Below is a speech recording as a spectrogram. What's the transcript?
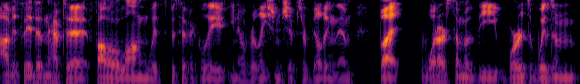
obviously, it doesn't have to follow along with specifically, you know, relationships or building them. But what are some of the words of wisdom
